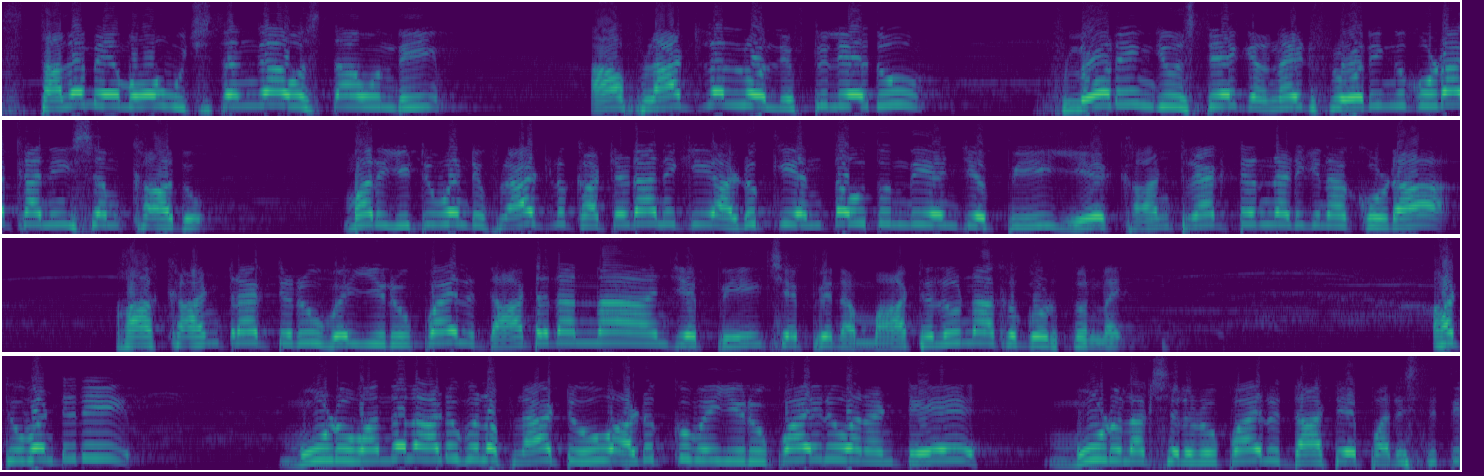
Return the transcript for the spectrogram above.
స్థలమేమో ఉచితంగా వస్తూ ఉంది. ఆ ఫ్లాట్లలో లిఫ్ట్ లేదు. ఫ్లోరింగ్ చూస్తే గ్రనైట్ ఫ్లోరింగ్ కూడా కనీసం కాదు. మరి ఇటువంటి ఫ్లాట్లు కట్టడానికి అడుక్కి ఎంత అవుతుంది అని చెప్పి ఏ కాంట్రాక్టర్ని అడిగినా కూడా ఆ కాంట్రాక్టరు వెయ్యి రూపాయలు దాటదన్నా అని చెప్పి చెప్పిన మాటలు నాకు గుర్తున్నాయి. అటువంటిది మూడు వందల అడుగుల ఫ్లాటు అడుక్కు వెయ్యి రూపాయలు అని అంటే మూడు లక్షల రూపాయలు దాటే పరిస్థితి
